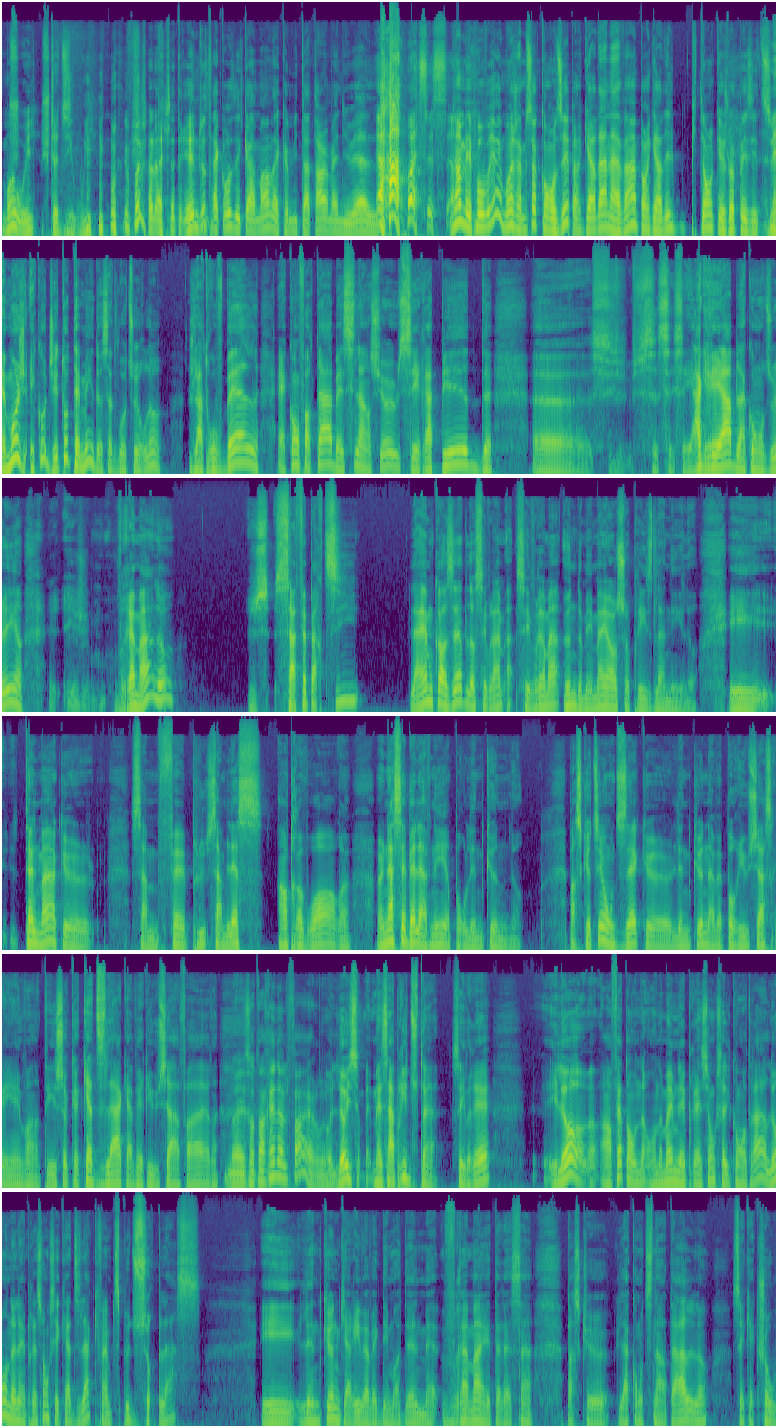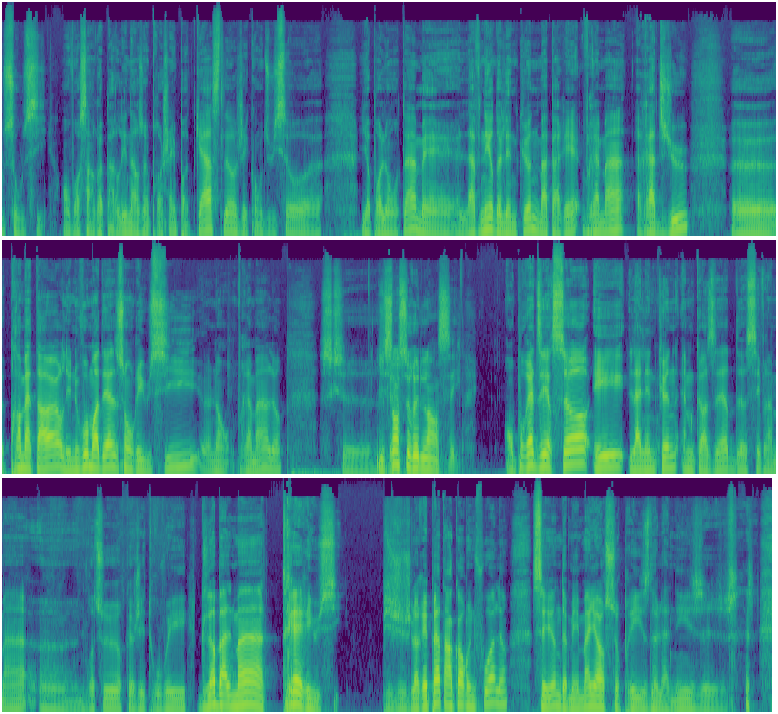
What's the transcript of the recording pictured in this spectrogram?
Moi, oui. Je te dis oui. moi, j'en achèterais une juste à cause des commandes à commutateur manuel. ah ouais, c'est ça. non, mais pour vrai, moi, j'aime ça conduire, puis regarder en avant, puis regarder le piton que je dois peser dessus. Mais moi, écoute, j'ai tout aimé de cette voiture-là. Je la trouve belle, elle est confortable, elle est silencieuse, c'est rapide, euh, c'est agréable à conduire. Et je- vraiment, là, ça fait partie. La MKZ, là, c'est vraiment, c'est vraiment une de mes meilleures surprises de l'année. là. Et tellement que ça me fait plus. ça me laisse entrevoir un, un assez bel avenir pour Lincoln. Là. Parce que, tu sais, on disait que Lincoln n'avait pas réussi à se réinventer, ce que Cadillac avait réussi à faire. Mais ils sont en train de le faire. Là. Mais ça a pris du temps, c'est vrai. Et là, en fait, on, a- on a même l'impression que c'est le contraire. Là, on a l'impression que c'est Cadillac qui fait un petit peu du surplace. Et Lincoln qui arrive avec des modèles, mais vraiment intéressants. Parce que la Continentale, c'est quelque chose, ça aussi. On va s'en reparler dans un prochain podcast. J'ai conduit ça euh, il n'y a pas longtemps, mais l'avenir de Lincoln m'apparaît vraiment radieux, euh, prometteur. Les nouveaux modèles sont réussis. Euh, non, vraiment, là. Ils sont sur une lancée. On pourrait dire ça, et la Lincoln MKZ, c'est vraiment euh, une voiture que j'ai trouvée globalement très réussie. Puis je, je le répète encore une fois, là, c'est une de mes meilleures surprises de l'année. Je, je,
